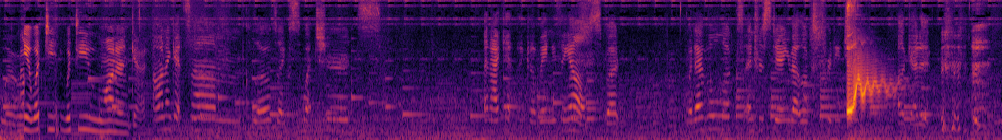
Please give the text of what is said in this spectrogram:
closed. Yeah, what do you, what do you want to get? I want to get some clothes like sweatshirts. And I can't think of anything else, but whatever looks interesting that looks pretty cheap, I'll get it.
